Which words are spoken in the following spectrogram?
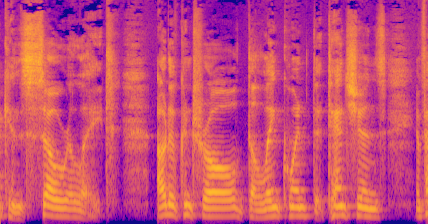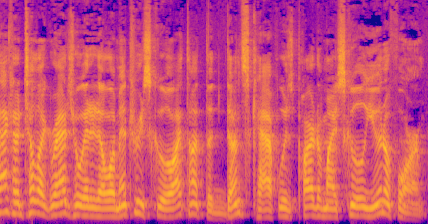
can so relate. Out of control, delinquent, detentions. In fact, until I graduated elementary school, I thought the dunce cap was part of my school uniform.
